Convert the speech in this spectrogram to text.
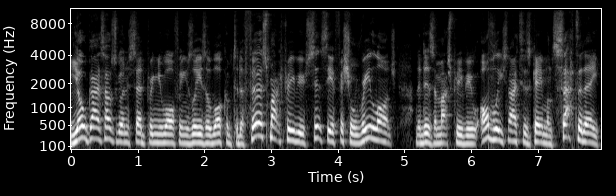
Yo guys, how's it going? Instead, bring you all things Leeds and welcome to the first match preview since the official relaunch. And it is a match preview of Leeds United's game on Saturday.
